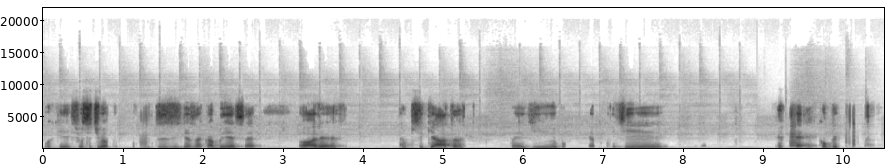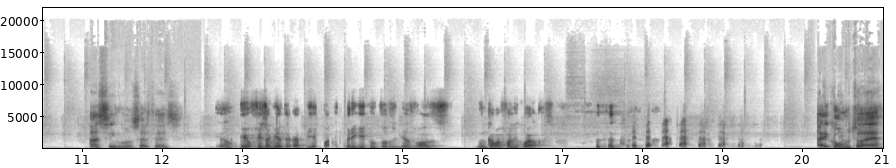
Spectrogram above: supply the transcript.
Porque se você tiver dias na cabeça, olha, é um psiquiatra. Medinho, porque realmente é complicado. Ah, sim, com certeza. Eu, eu fiz a minha terapia e briguei com todas as minhas vozes. Nunca mais falei com elas. Aí, como tu é?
